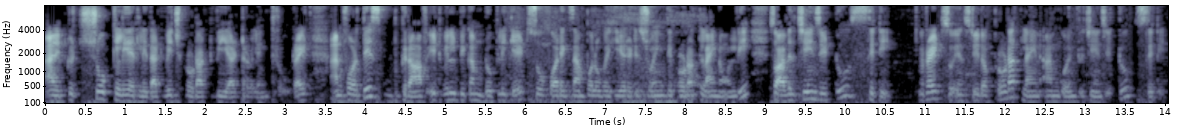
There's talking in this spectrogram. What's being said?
and it could show clearly that which product we are drilling through right? And for this graph it will become duplicate. So for example over here it is showing the product line only. So I will change it to city right so instead of product line i'm going to change it to city.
